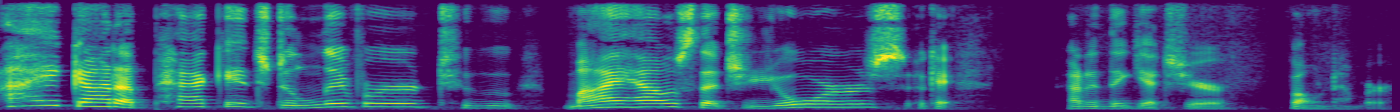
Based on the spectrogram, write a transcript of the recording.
I got a package delivered to my house that's yours. Okay, how did they get your phone number.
